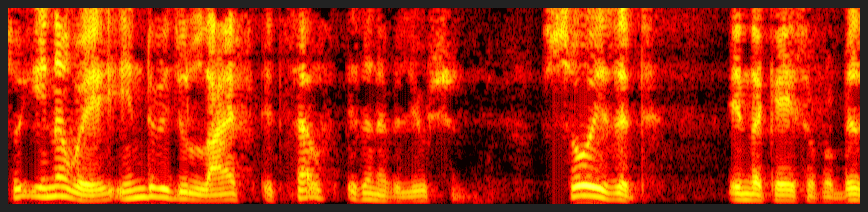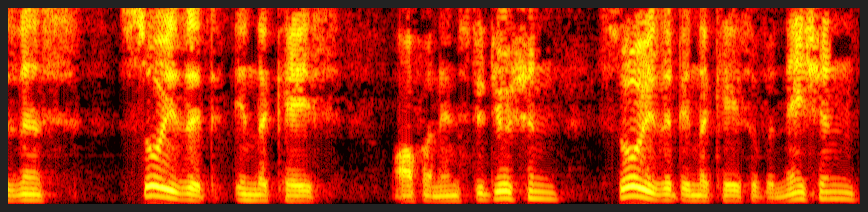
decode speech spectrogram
So in a way, individual life itself is an evolution. So is it in the case of a business, so is it in the case of an institution, so is it in the case of a nation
